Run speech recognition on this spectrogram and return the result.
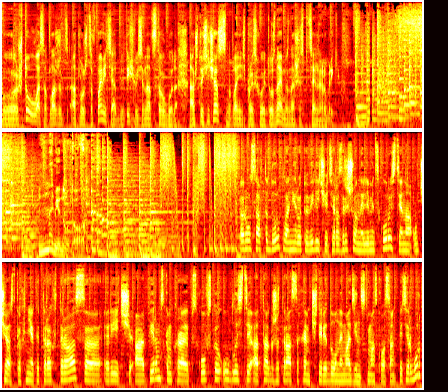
Э, Что у вас отложится в памяти от 2018 года? А что сейчас на планете происходит, узнаем из нашей специальной рубрики. На минуту. Росавтодор планирует увеличить разрешенный лимит скорости на участках некоторых трасс. Речь о Пермском крае, Псковской области, а также трассах М4 Дон, М11 Москва, Санкт-Петербург.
